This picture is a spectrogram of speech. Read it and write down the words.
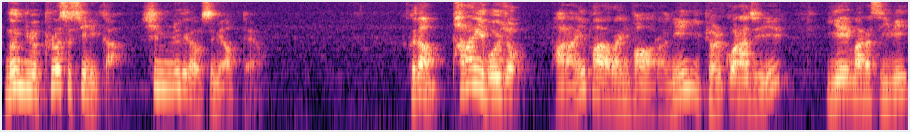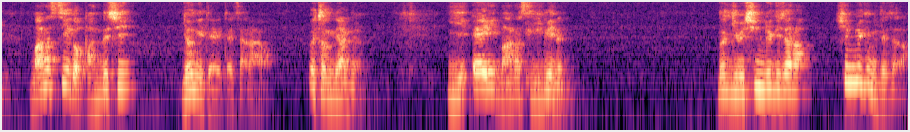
넘기면 플러스 C니까 16이라고 쓰면 어때요? 그 다음 파랑이 보이죠? 파랑이 파랑이 파랑이 별꼬라지 2a 마이너스 2b 마이너스 2도 반드시 0이 돼야 되잖아요. 정리하면 2a 마이너스 2b는 넘기면 16이잖아. 16이면 되잖아.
